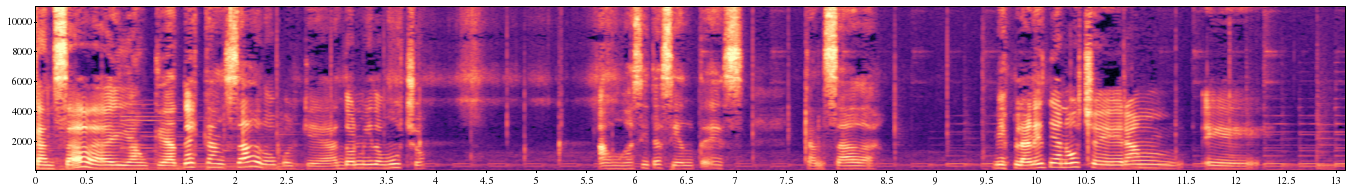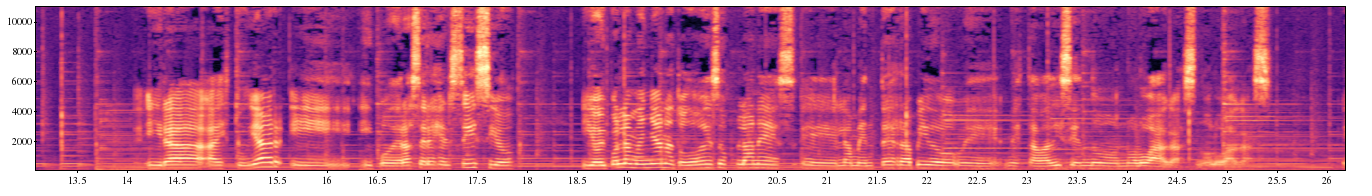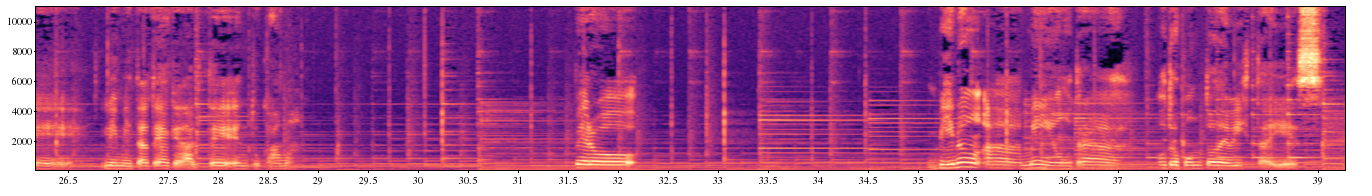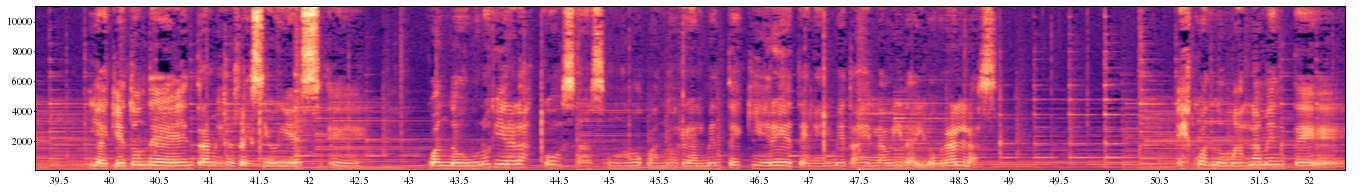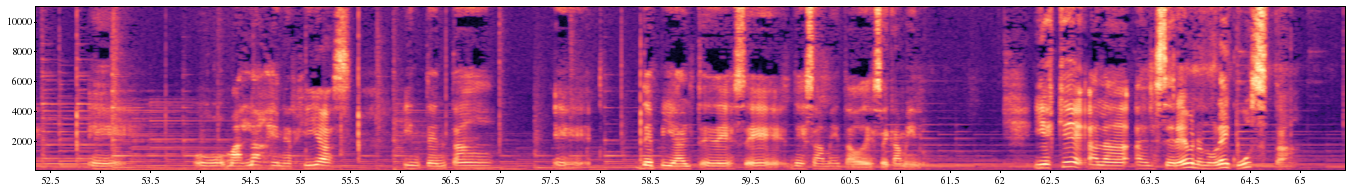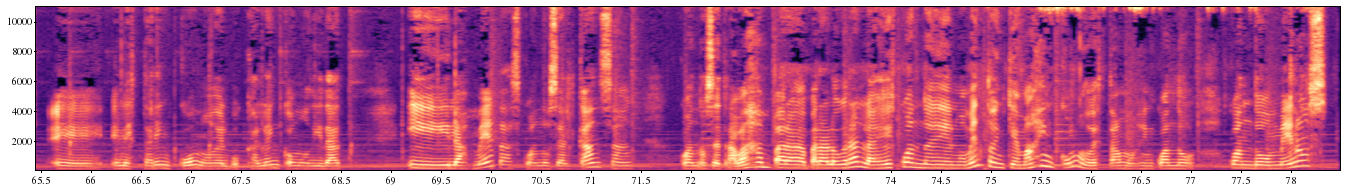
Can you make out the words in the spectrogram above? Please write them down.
cansada y aunque has descansado porque has dormido mucho, aún así te sientes cansada. Mis planes de anoche eran eh, ir a, estudiar y, poder hacer ejercicio. Y hoy por la mañana todos esos planes, eh, la mente rápido me, estaba diciendo no lo hagas, no lo hagas. Eh, limítate a quedarte en tu cama. Pero vino a mí otra, otro punto de vista y es, y aquí es donde entra mi reflexión y es, eh, cuando uno quiere las cosas, uno cuando realmente quiere tener metas en la vida y lograrlas, es cuando más la mente eh, o más las energías intentan eh, depiarte de, ese, de esa meta o de ese camino. Y es que al cerebro no le gusta eh, el estar incómodo, el buscar la incomodidad. Y las metas cuando se alcanzan cuando se trabajan para, lograrlas es cuando en el momento en que más incómodo estamos, en cuando, cuando menos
